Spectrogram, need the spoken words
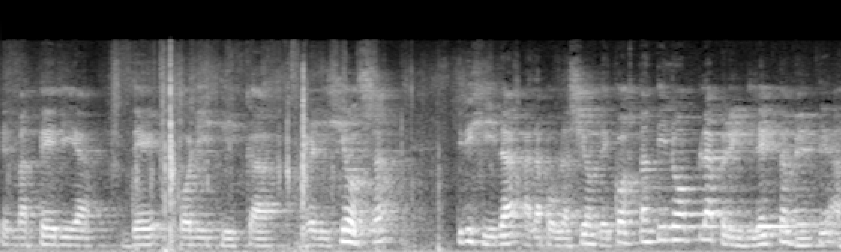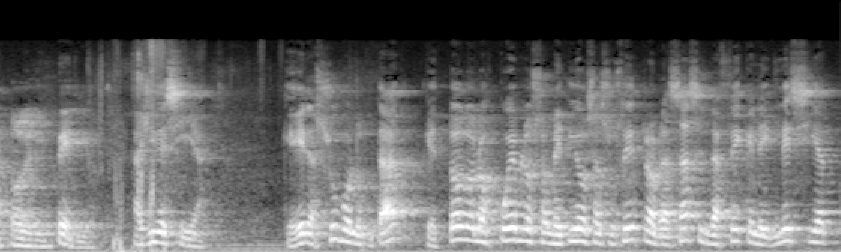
en materia de política religiosa dirigida a la población de Constantinopla, pero indirectamente a todo el imperio. Allí decía que era su voluntad que todos los pueblos sometidos a su centro abrazasen la fe que la Iglesia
